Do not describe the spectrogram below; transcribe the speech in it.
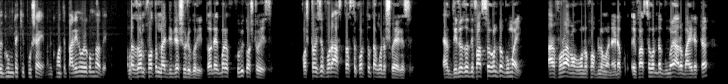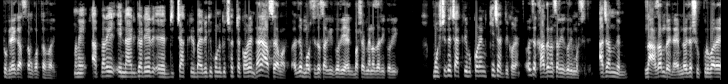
ওই ঘুমটা কি পোষায়? মানে ঘুমাতে পারেন ওরকম ভাবে? আমরা যখন প্রথম নাইট ডিউটিটা শুরু করি, তখন একবার খুবই কষ্ট হয়েছে। কষ্ট হয়েছে পরে আস্তে আস্তে করতে তো আমার সয়ে গেছে। দিনে যদি পাঁচ ছ ঘণ্টা ঘুমাই তারপরে আমার কোনো প্রবলেম হয় না। এটা এই পাঁচ ছ ঘণ্টা ঘুমাই আরও বাইরে একটা টুকরে কাজ করতে পারি। মানে আপনার এই নাইট গার্ডের চাকরির বাইরে কি কোনো কিছু একটা করেন? হ্যাঁ আছে আমার। ওই যে মসজিদে চাকরি করি এক বাসায় ম্যানেজারি করি। মসজিদে চাকরি করেন কি চাকরি করেন? ওই যে খাদামে চাকরি করি মসজিদে। আজান দেন। না আজাম দেয় না এমনি ওই যে শুক্রবারে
